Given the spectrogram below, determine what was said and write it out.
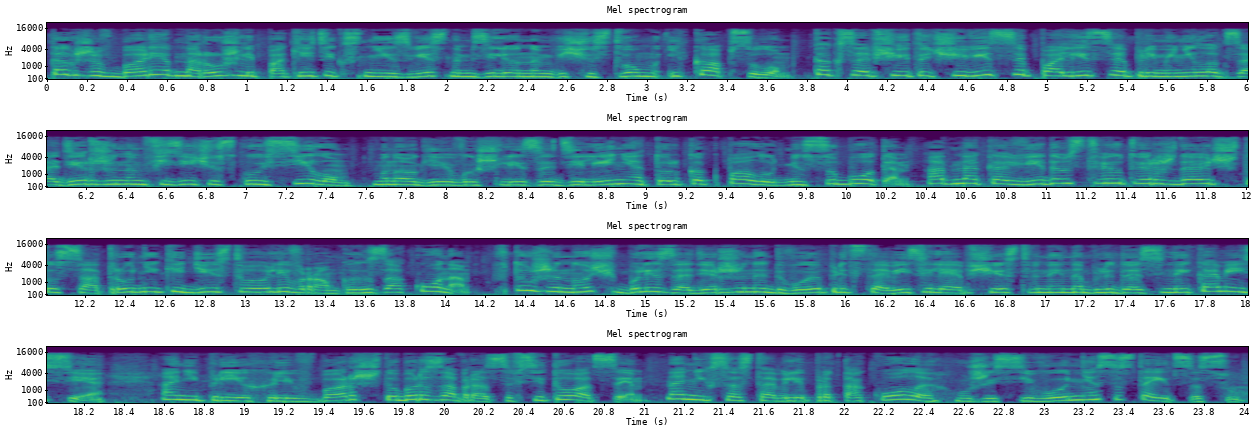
Также в баре обнаружили пакетик с неизвестным зеленым веществом и капсулу. Как сообщают очевидцы, полиция применила к задержанным физическую силу. Многие Многие вышли из отделения только к полудню субботы. Однако в ведомстве утверждают, что сотрудники действовали в рамках закона. В ту же ночь были задержаны двое представителей общественной наблюдательной комиссии. Они приехали в бар, чтобы разобраться в ситуации. На них составили протоколы. Уже сегодня состоится суд.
